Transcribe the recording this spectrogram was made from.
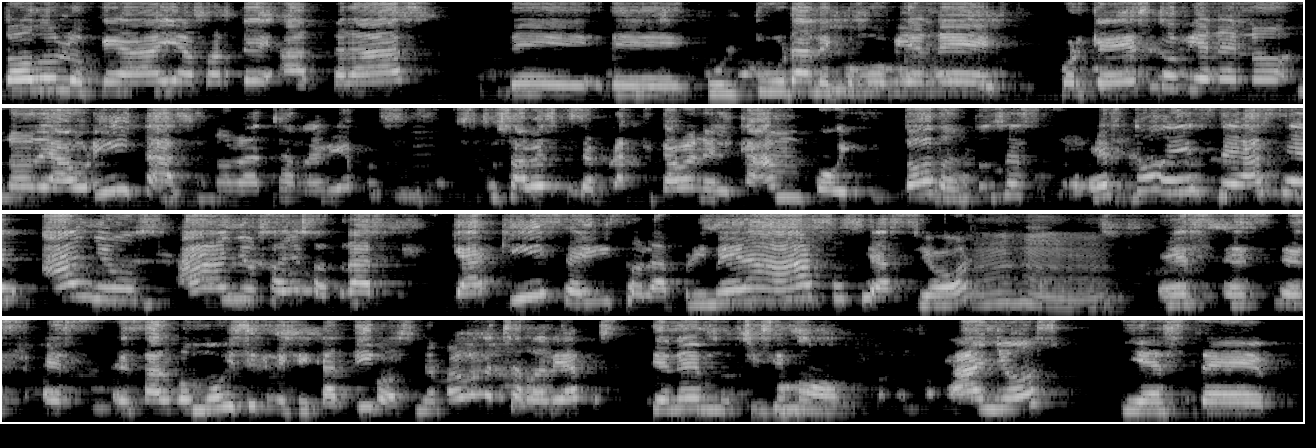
todo lo que hay aparte atrás de, cultura, de cómo viene, porque esto viene no, no de ahorita, sino la charrería, pues tú sabes que se practicaba en el campo y todo, entonces esto es de hace años, años, años atrás, que aquí se hizo la primera asociación, es, es, es, es, algo muy significativo, sin embargo la charrería pues, tiene muchísimos años y este,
